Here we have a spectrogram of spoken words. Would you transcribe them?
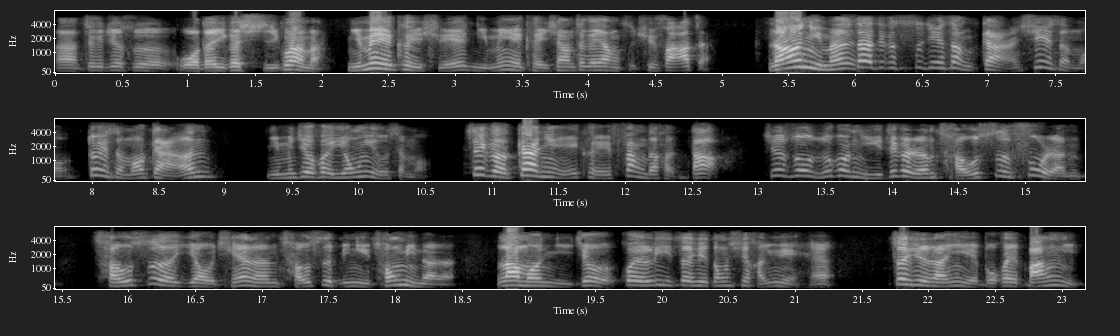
啊，这个就是我的一个习惯吧。你们也可以学，你们也可以像这个样子去发展。然后你们在这个世界上感谢什么，对什么感恩，你们就会拥有什么。这个概念也可以放得很大。就是说，如果你这个人仇视富人，仇视有钱人，仇视比你聪明的人，那么你就会离这些东西很远，这些人也不会帮你。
